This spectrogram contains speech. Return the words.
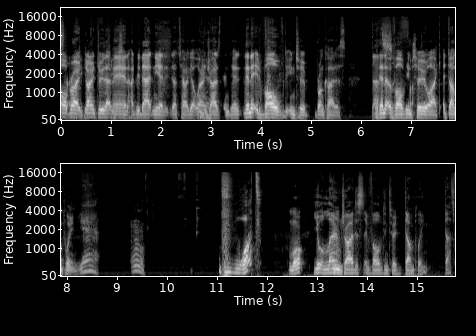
Oh, bro, don't do that, man. I did that, and yeah, that's how I got laryngitis. And then, then it evolved into bronchitis. then it That's so evolved into up. like a dumpling. Yeah. Mm. what? What? Your laryngitis evolved into a dumpling. That's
